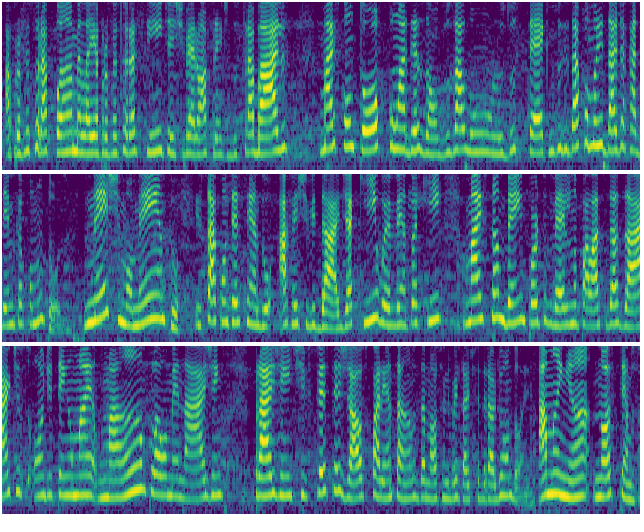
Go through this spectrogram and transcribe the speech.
a professora Pamela e a professora Cíntia estiveram à frente dos trabalhos, mas contou com a adesão dos alunos, dos técnicos e da comunidade acadêmica como um todo. Neste momento está acontecendo a festividade aqui, o evento aqui, mas também em Porto Velho, no Palácio das Artes, onde tem uma, uma ampla homenagem para a gente festejar os 40 anos da nossa Universidade Federal de Rondônia. Amanhã nós temos,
